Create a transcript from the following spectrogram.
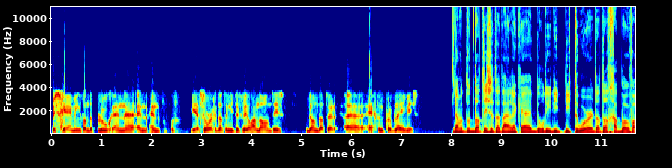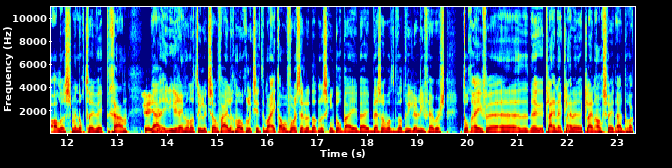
bescherming van de ploeg en, eh, en, en ja, zorgen dat er niet te veel aan de hand is, dan dat er echt een probleem is. Ja, want dat is het uiteindelijk. Hè? Ik bedoel, die, die, die tour, dat, dat gaat boven alles. Met nog twee weken te gaan. Zeker. Ja, iedereen wil natuurlijk zo veilig mogelijk zitten. Maar ik kan me voorstellen dat misschien toch bij, bij best wel wat, wat wielerliefhebbers... toch even uh, een kleine, kleine, klein angstzweet uitbrak.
